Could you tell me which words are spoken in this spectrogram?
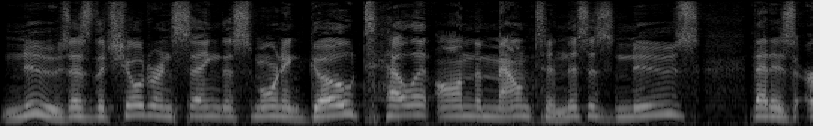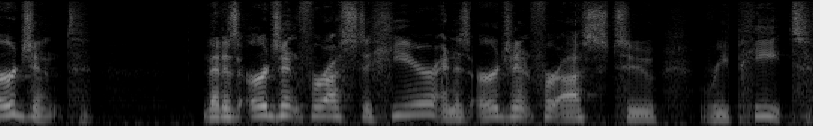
news. As the children sang this morning, go tell it on the mountain. This is news that is urgent, that is urgent for us to hear and is urgent for us to repeat.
